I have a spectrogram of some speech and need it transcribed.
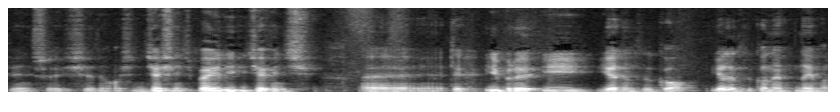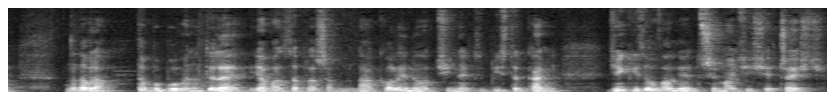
5, 6, 7, 8, 10 Bailey i 9 e, tych Ibry i jeden tylko, jeden tylko Ne- Neymar. No dobra, to by było na tyle. Ja Was zapraszam na kolejny odcinek z blisterkami. Dzięki za uwagę, trzymajcie się, cześć.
